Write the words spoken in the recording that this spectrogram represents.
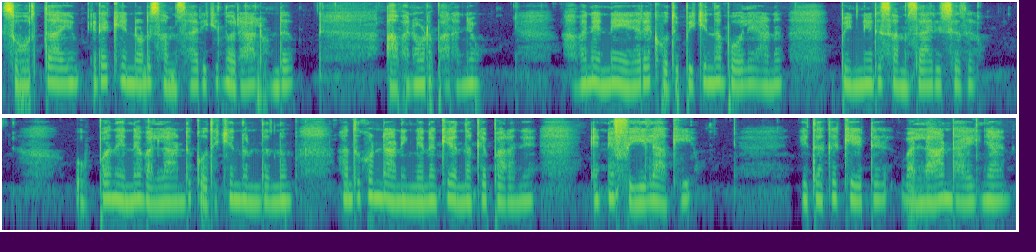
സുഹൃത്തായും ഇടയ്ക്ക് എന്നോട് സംസാരിക്കുന്ന ഒരാളുണ്ട്. അവനോട് പറഞ്ഞു അവൻ എന്നെ ഏറെ കൊതിപ്പിക്കുന്ന പോലെയാണ് പിന്നീട് സംസാരിച്ചത്. ഉപ്പ നിന്നെ വല്ലാണ്ട് കൊതിക്കുന്നുണ്ടെന്നും അതുകൊണ്ടാണ് ഇങ്ങനെയൊക്കെ എന്നൊക്കെ പറഞ്ഞ് എന്നെ ഫീലാക്കി ഇതൊക്കെ കേട്ട് വല്ലാണ്ടായി ഞാൻ.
